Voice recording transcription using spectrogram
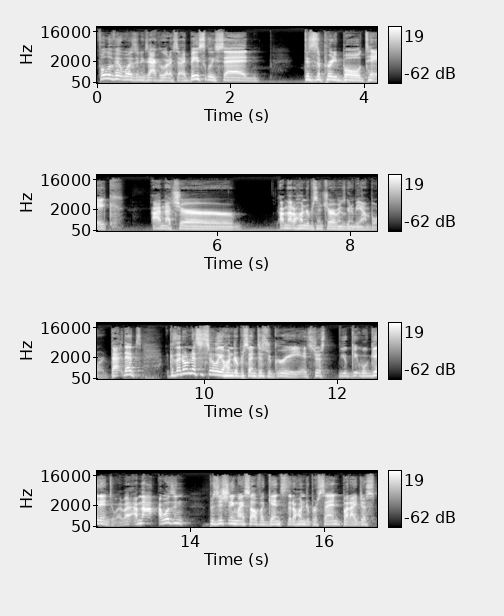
Full of it wasn't exactly what I said. I basically said this is a pretty bold take. I'm not sure. I'm not 100 percent sure everyone's going to be on board. That that's because I don't necessarily 100 percent disagree. It's just you get, we'll get into it. But I'm not. I wasn't positioning myself against it 100 percent. But I just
